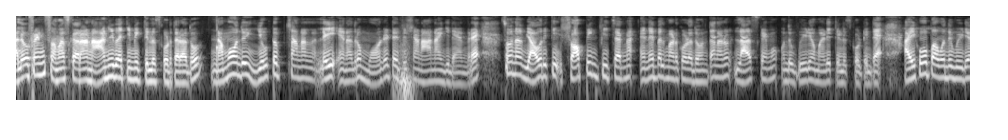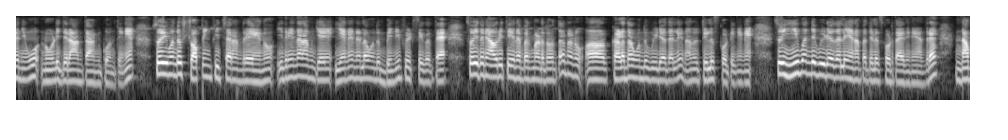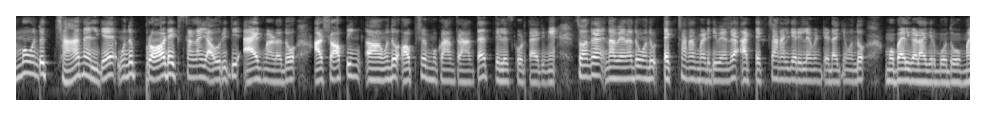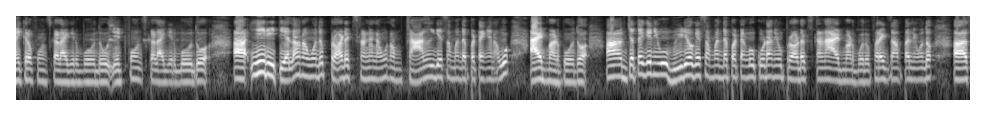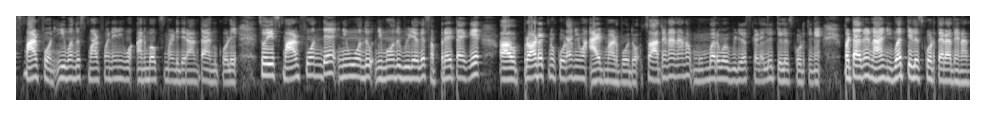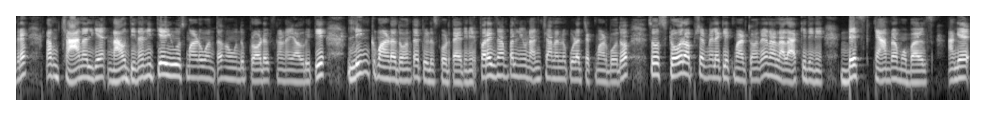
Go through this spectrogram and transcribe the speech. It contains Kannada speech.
ಹಲೋ ಫ್ರೆಂಡ್ಸ್ ನಮಸ್ಕಾರ. ನಾನಿವತ್ತು ನಿಮಗೆ ತಿಳಿಸ್ಕೊಡ್ತಾ ಇರೋದು. ನಮ್ಮ ಒಂದು ಯೂಟ್ಯೂಬ್ ಚಾನಲ್ನಲ್ಲಿ ಏನಾದರೂ ಮಾನಿಟೈಸೇಷನ್ ಆನ್ ಆಗಿದೆ ಅಂದರೆ ಸೊ ನಾವು ಯಾವ ರೀತಿ ಶಾಪಿಂಗ್ ಫೀಚರ್ನ ಎನೇಬಲ್ ಮಾಡ್ಕೊಳ್ಳೋದು ಅಂತ ನಾನು ಲಾಸ್ಟ್ ಟೈಮು ಒಂದು ವಿಡಿಯೋ ಮಾಡಿ ತಿಳಿಸ್ಕೊಟ್ಟಿದ್ದೆ. ಐ ಹೋಪ್ ಆ ಒಂದು ವಿಡಿಯೋ ನೀವು ನೋಡಿದ್ದೀರಾ ಅಂತ ಅನ್ಕೊತೀನಿ. ಸೊ ಈ ಒಂದು ಶಾಪಿಂಗ್ ಫೀಚರ್ ಅಂದರೆ ಏನು? ಇದರಿಂದ ನಮಗೆ ಏನೇನೆಲ್ಲ ಒಂದು ಬೆನಿಫಿಟ್ ಸಿಗುತ್ತೆ? ಸೊ ಇದನ್ನು ಯಾವ ರೀತಿ ಎನೇಬಲ್ ಮಾಡೋದು ಅಂತ ನಾನು ಕಳೆದ ಒಂದು ವಿಡಿಯೋದಲ್ಲಿ ನಾನು ತಿಳಿಸ್ಕೊಟ್ಟಿದ್ದೀನಿ. ಸೊ ಈ ಒಂದು ವಿಡಿಯೋದಲ್ಲಿ ಏನಪ್ಪ ತಿಳಿಸ್ಕೊಡ್ತಾ ಇದ್ದೀನಿ ಅಂದರೆ, ನಮ್ಮ ಒಂದು ಚಾನಲ್ಗೆ ಒಂದು ಪ್ರಾಡಕ್ಟ್ಸ್ಗಳನ್ನ ಯಾವ ರೀತಿ ಆ್ಯಡ್ ಮಾಡೋದು, ಆ ಶಾಪಿಂಗ್ ಒಂದು ಆಪ್ಷನ್ ಮುಖಾಂತರ ಅಂತ ತಿಳಿಸ್ಕೊಡ್ತಾ ಇದ್ದೀನಿ. ಸೊ ಅಂದರೆ ನಾವೇನಾದರೂ ಒಂದು ಟೆಕ್ ಚಾನಲ್ ಮಾಡಿದ್ದೀವಿ ಅಂದರೆ ಆ ಟೆಕ್ ಚಾನಲ್ಗೆ ರಿಲೆವೆಂಟೆಡ್ ಆಗಿ ಒಂದು ಮೊಬೈಲ್ಗಳಾಗಿರ್ಬೋದು ಮೈಕ್ರೋಫೋನ್ಸ್ಗಳಾಗಿರ್ಬೋದು ಹೆಡ್ಫೋನ್ಸ್ಗಳಾಗಿರ್ಬೋದು ಈ ರೀತಿ ಎಲ್ಲ ನಾವು ಒಂದು ಪ್ರಾಡಕ್ಟ್ಸ್ಗಳನ್ನ ನಾವು ನಮ್ಮ ಚಾನಲ್ಗೆ ಸಂಬಂಧಪಟ್ಟಂಗೆ ನಾವು ಆ್ಯಡ್ ಮಾಡ್ಬೋದು. ಜೊತೆಗೆ ನೀವು ವಿಡಿಯೋಗೆ ಸಂಬಂಧಪಟ್ಟಂಗೂ ಕೂಡ ನೀವು ಪ್ರಾಡಕ್ಟ್ಸ್ಗಳನ್ನ ಆ್ಯಡ್ ಮಾಡ್ಬೋದು. ಫಾರ್ ಎಕ್ಸಾಂಪಲ್ ನೀವೊಂದು ಸ್ಮಾರ್ಟ್ಫೋನ್ ಈ ಒಂದು ಸ್ಮಾರ್ಟ್ಫೋನೇ ನೀವು ಅನ್ಬಾಕ್ಸ್ ಮಾಡಿದ್ದೀರಾ ಅಂತ ಅಂದ್ಕೊಳ್ಳಿ ಸೊ ಈ ಸ್ಮಾರ್ಟ್ ಫೋನ್ದೇ ನೀವು ಒಂದು, ನಿಮ್ಮ ಒಂದು ವಿಡಿಯೋಗೆ ಸಪ್ರೇಟಾಗಿ ಪ್ರಾಡಕ್ಟ್ನು ಕೂಡ ನೀವು ಆ್ಯಡ್ ಮಾಡ್ಬೋದು. ಸೊ ಅದನ್ನು ನಾನು ಮುಂಬರುವ ವೀಡಿಯೋಸ್ಗಳಲ್ಲಿ ತಿಳಿಸ್ಕೊಡ್ತೀನಿ. ಬಟ್ ಆದರೆ ನಾನು ಇವತ್ತು ತಿಳಿಸ್ಕೊಡ್ತಾ ಇರೋದೇನೆಂದರೆ ನಮ್ಮ ಚಾನಲ್ಗೆ ನಾವು ದಿನನಿತ್ಯ ಯೂಸ್ ಮಾಡುವಂತಹ ಒಂದು ಪ್ರಾಡಕ್ಟ್ಸ್ಗಳನ್ನ ಯಾವ ರೀತಿ ಲಿಂಕ್ ಮಾಡೋದು ಅಂತ ತಿಳಿಸ್ಕೊಡ್ತಾ ಇದ್ದೀನಿ. ಫಾರ್ ಎಕ್ಸಾಂಪಲ್ ನೀವು ನನ್ನ ಚಾನಲ್ನು ಕೂಡ ಚೆಕ್ ಮಾಡ್ಬೋದು. ಸೊ ಸ್ಟೋರ್ ಆಪ್ಷನ್ ಮೇಲೆ ಕ್ಲಿಕ್ ಮಾಡ್ತು ಅಂದರೆ ನಾನು ಅಲ್ಲಿ ಹಾಕಿದ್ದೀನಿ. ಬೆಸ್ಟ್ ಕ್ಯಾಮ್ರಾ ಮೊಬೈಲ್ಸ್ ಹಾಗೆ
